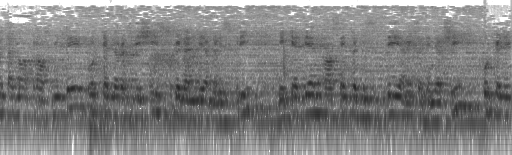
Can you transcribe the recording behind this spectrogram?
Totalement transmutée pour qu'elle ne réfléchisse que la lumière de l'esprit et qu'elle vienne en synchronicité avec cette énergie pour que les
